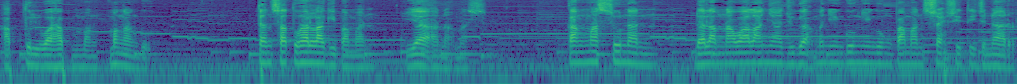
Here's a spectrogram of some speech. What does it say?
Abdul Wahab mengangguk. Dan satu hal lagi paman, ya anak mas. Kang Mas Sunan dalam nawalannya juga menyinggung-nyinggung paman Syekh Siti Jenar.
